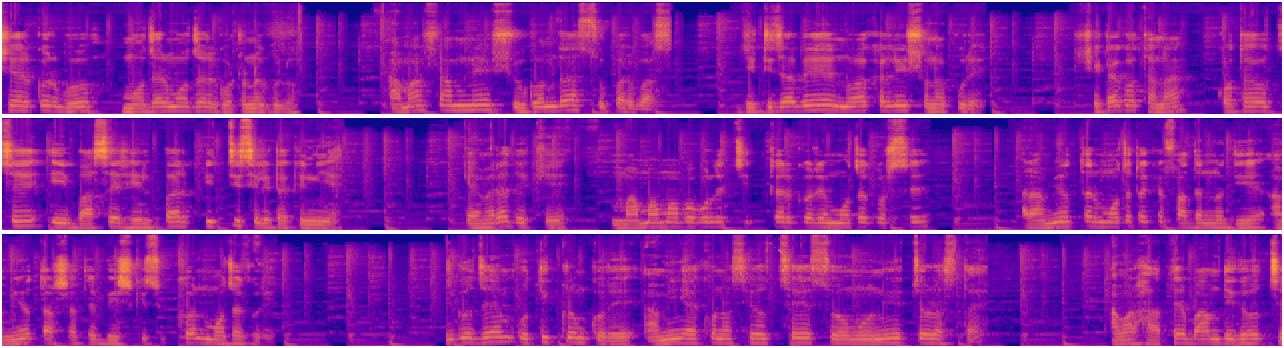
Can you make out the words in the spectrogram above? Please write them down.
শেয়ার করব মজার মজার ঘটনাগুলো। আমার সামনে সুগন্ধা সুপার বাস যেটি যাবে নোয়াখালী সোনাপুরে। সেটা কথা না, কথা হচ্ছে এই বাসের হেল্পার পিচ্চি ছেলেটাকে নিয়ে। ক্যামেরা দেখে মামা মামা বলে চিৎকার করে মজা করছে, আর আমিও তার মজাটাকে প্রাধান্য দিয়ে আমিও তার সাথে বেশ কিছুক্ষণ মজা করি। দীর্ঘ জ্যাম অতিক্রম করে আমি এখন আছি হচ্ছে চৌমনি চৌরাস্তায়। আমার হাতের বাম দিকে হচ্ছে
